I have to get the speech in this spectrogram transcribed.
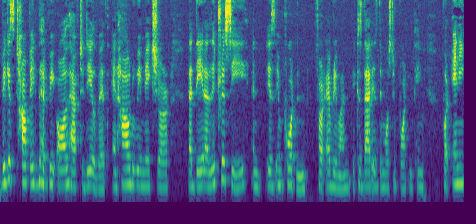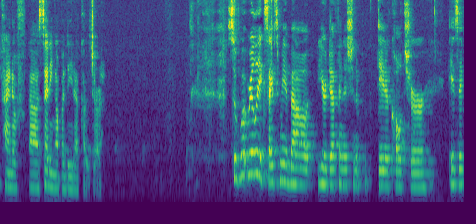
biggest topic that we all have to deal with, and how do we make sure that data literacy and is important for everyone because that is the most important thing for any kind of uh, setting up a data culture. So, what really excites me about your definition of data culture is I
